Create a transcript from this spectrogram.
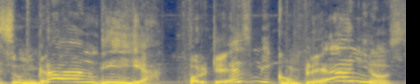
es un gran día, porque es mi cumpleaños.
